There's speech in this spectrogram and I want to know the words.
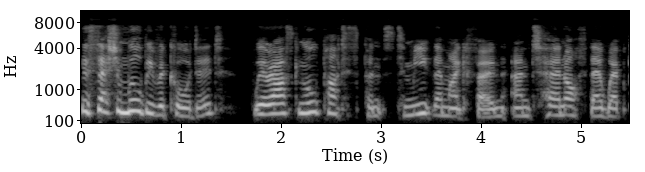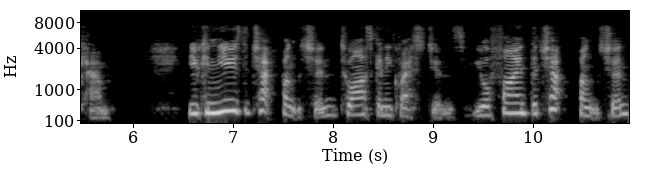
this session will be recorded. We're asking all participants to mute their microphone and turn off their webcam. You can use the chat function to ask any questions. You'll find the chat function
